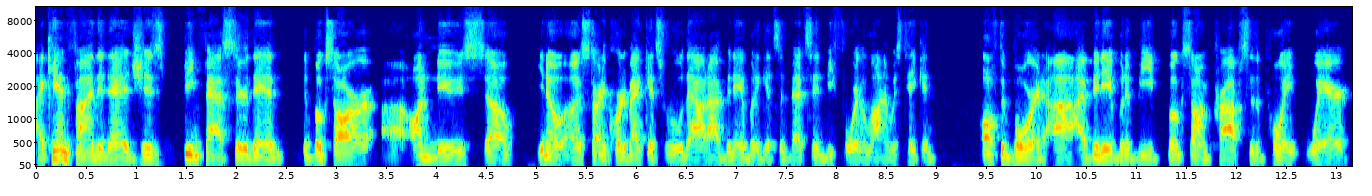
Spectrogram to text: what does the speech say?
I can find an edge is being faster than the books are uh, on news. So, you know, a starting quarterback gets ruled out. I've been able to get some bets in before the line was taken off the board. Uh, I've been able to beat books on props to the point where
